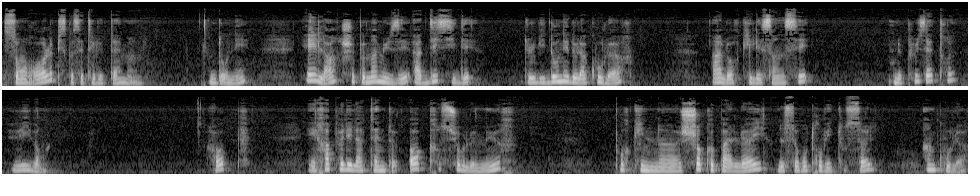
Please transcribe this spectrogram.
son rôle, puisque c'était le thème donné. Et là, je peux m'amuser à décider de lui donner de la couleur alors qu'il est censé ne plus être vivant. Hop. Et rappeler la teinte ocre sur le mur pour qu'il ne choque pas l'œil de se retrouver tout seul en couleur.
